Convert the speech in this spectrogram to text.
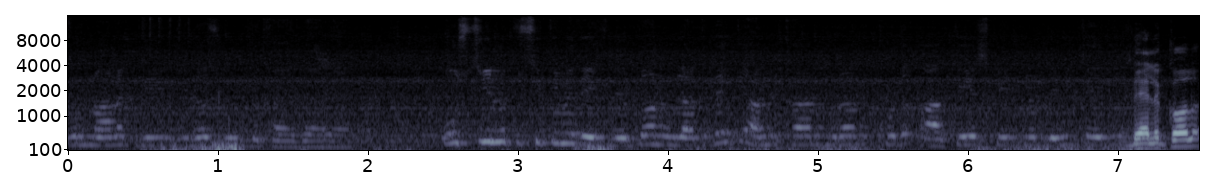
ਗੁਰੂ ਨਾਨਕ ਦੇਵ ਜੀ ਦਾ ਸਰੂਪ ਦਿਖਾਇਆ ਜਾ ਰਿਹਾ ਹੈ। ਉਸ ਚੀਜ਼ ਨੂੰ ਤੁਸੀਂ ਕਿਵੇਂ ਦੇਖਦੇ ਹੋ? ਤੁਹਾਨੂੰ ਲੱਗਦਾ ਹੈ ਕਿ ਆਮਿਰ ਖਾਨ ਨੂੰ ਖੁਦ ਆ ਕੇ ਸਟੇਟਮੈਂਟ ਦੇਣੀ ਚਾਹੀਦੀ ਹੈ? ਬਿਲਕੁਲ।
